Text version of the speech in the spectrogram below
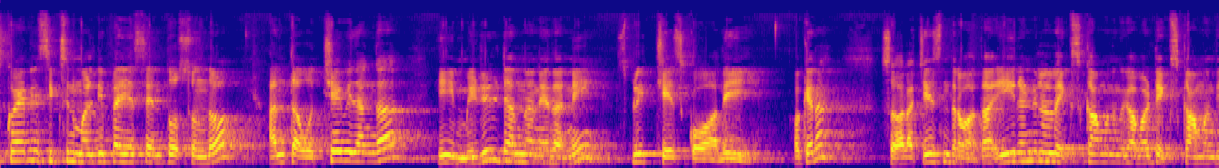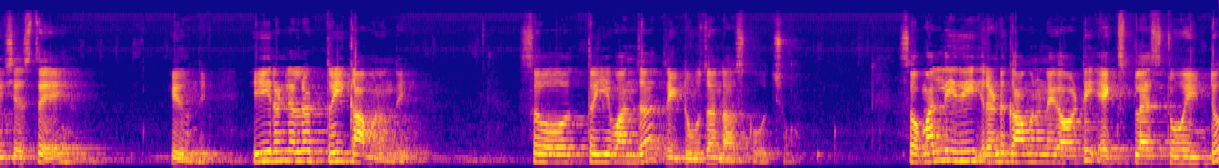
స్క్వేర్ని సిక్స్ని మల్టిప్లై చేస్తే ఎంత వస్తుందో అంత వచ్చే విధంగా ఈ మిడిల్ టర్మ్ అనేదాన్ని స్ప్లిట్ చేసుకోవాలి. ఓకేనా? సో అలా చేసిన తర్వాత ఈ రెండిలలో ఎక్స్ కామన్ ఉంది కాబట్టి ఎక్స్ కామన్ తీసేస్తే ఇది ఉంది. ఈ రెండిలలో త్రీ కామన్ ఉంది. సో త్రీ వన్ జా త్రీ టూ జా అని రాసుకోవచ్చు. సో మళ్ళీ ఇది రెండు కామన్ ఉన్నాయి కాబట్టి x plus two into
